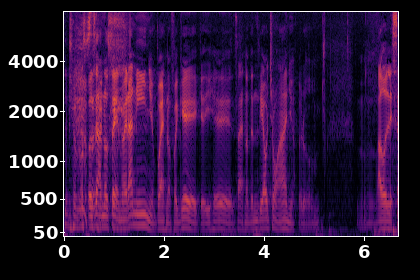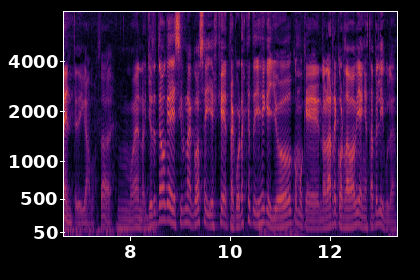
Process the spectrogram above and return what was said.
yo no sé. O sea, no sé, no era niño, pues, no fue que, que dije, ¿sabes? No tendría ocho años, pero mm, adolescente, digamos, ¿sabes? Bueno, yo te tengo que decir una cosa y es que, ¿te acuerdas que te dije que yo como que no la recordaba bien esta película?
